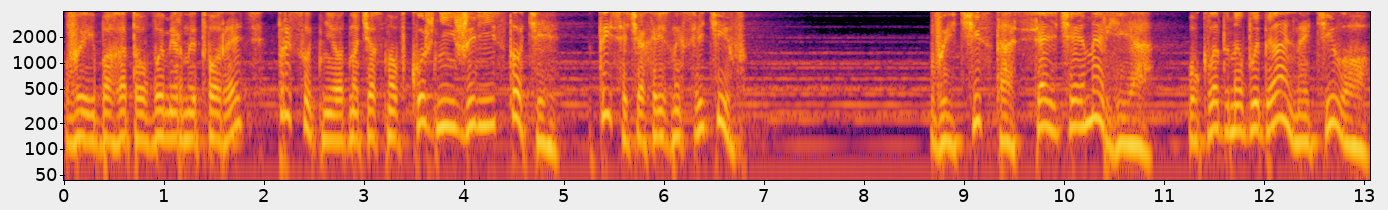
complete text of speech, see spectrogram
Ви багатовимірний творець, присутній одночасно в кожній живій істоті, тисячах різних світів. Ви чиста сяюча енергія, укладена в ідеальне тіло,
